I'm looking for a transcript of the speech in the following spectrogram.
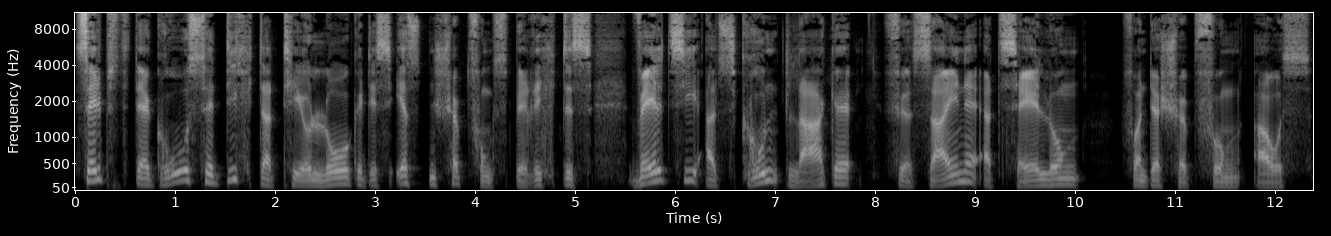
Selbst der große Dichtertheologe des ersten Schöpfungsberichtes wählt sie als Grundlage für seine Erzählung von der Schöpfung aus.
